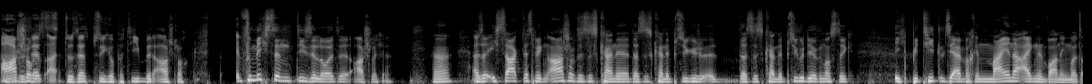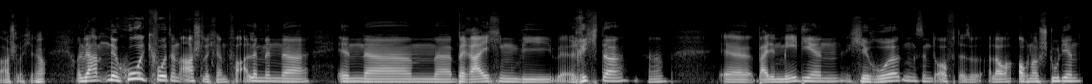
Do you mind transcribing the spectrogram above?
Arschloch du ist setzt, du setzt Psychopathie mit Arschloch. für mich sind diese Leute Arschlöcher. Ja? Also ich sage deswegen Arschloch, das ist keine, das ist keine, Psycho, äh, das ist keine Psychodiagnostik. Ich betitel sie einfach in meiner eigenen Wahrnehmung als Arschlöcher. Ja. Und wir haben eine hohe Quote an Arschlöchern, vor allem in, äh, in ähm, äh, Bereichen wie Richter, ja? Äh, bei den Medien, Chirurgen sind oft, also auch, nach Studien,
